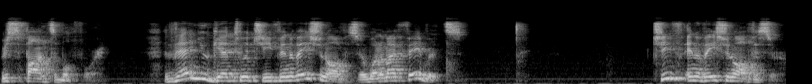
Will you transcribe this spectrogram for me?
responsible for it. Then you get to a chief innovation officer, one of my favorites. Chief innovation officer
